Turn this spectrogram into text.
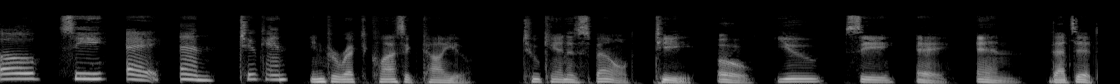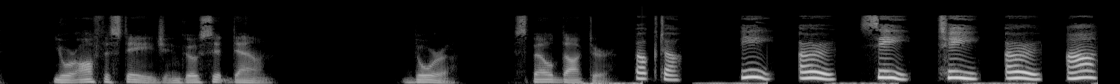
O C A N. Toucan. Incorrect classic Caillou. Toucan is spelled T O U C A N. That's it. You're off the stage and go sit down. Dora. Spell doctor. Doctor. B O C T O R.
